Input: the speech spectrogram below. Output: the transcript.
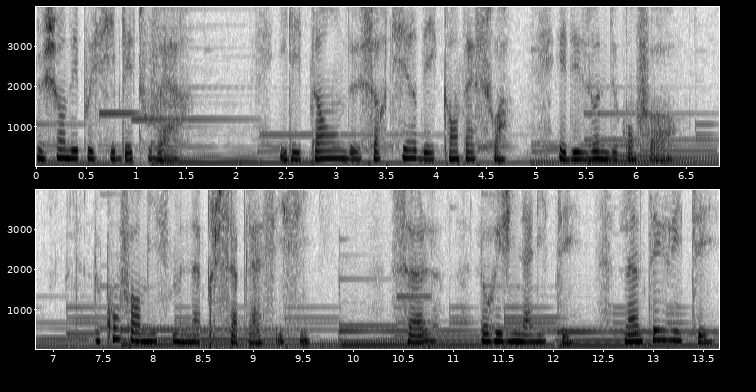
Le champ des possibles est ouvert il est temps de sortir des quant à soi et des zones de confort. Le conformisme n'a plus sa place ici. Seule l'originalité, l'intégrité,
